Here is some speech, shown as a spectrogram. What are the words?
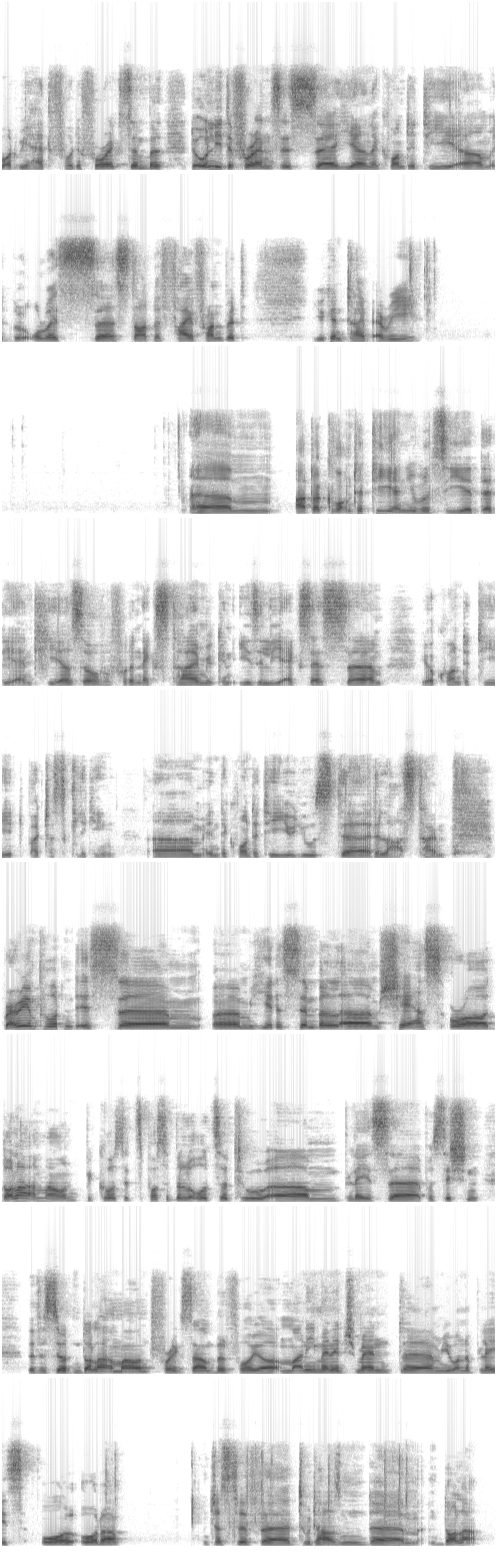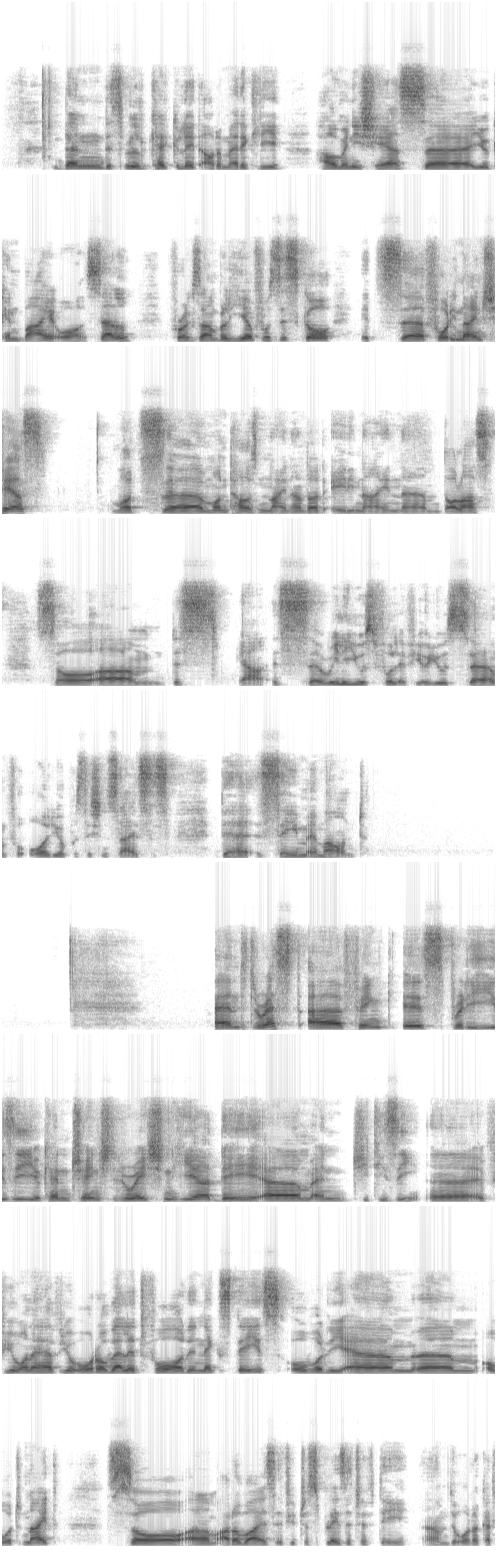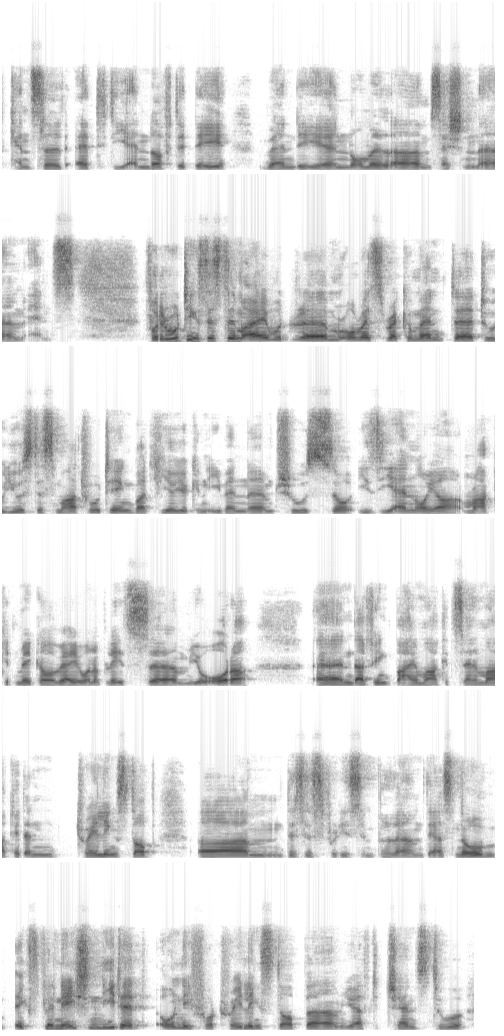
what we had for the forex symbol. The only difference is uh, here in the quantity. Um, it will always uh, start with 500 you can type every um, other quantity and you will see it at the end here. So for the next time you can easily access um, your quantity by just clicking um, in the quantity you used uh, the last time. Very important is um, um, here the symbol um, shares or dollar amount because it's possible also to um, place a position with a certain dollar amount. For example, for your money management, um, you want to place all order just with uh, $2,000. Then this will calculate automatically how many shares uh, you can buy or sell for example, here for Cisco, it's uh, 49 shares. What's uh, 1,989 um, dollars. So um, this yeah is uh, really useful if you use um, for all your position sizes the same amount. And the rest I think is pretty easy. You can change the duration here, day um, and GTC, uh, if you want to have your order valid for the next days over the um, um, over tonight. So um, otherwise, if you just place it with day, um, the order got cancelled at the end of the day when the uh, normal um, session ends. For the routing system, I would um, always recommend uh, to use the smart routing, but here you can even um, choose so ECN or your market maker where you want to place um, your order. And I think buy market, sell market, and trailing stop. Um, this is pretty simple. Um, there's no explanation needed. Only for trailing stop, um, you have the chance to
